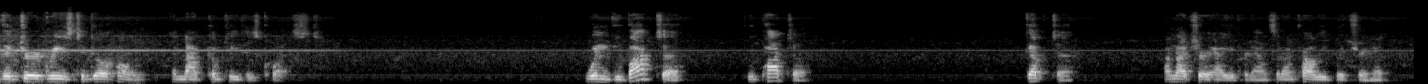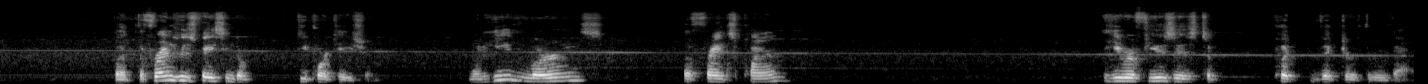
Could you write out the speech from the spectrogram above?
Victor agrees to go home and not complete his quest. When Gupata, Gupata, Gupta, I'm not sure how you pronounce it, I'm probably butchering it, but the friend who's facing deportation, when he learns of Frank's plan, he refuses to put Victor through that.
